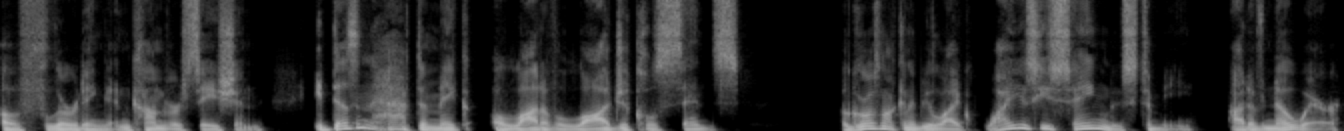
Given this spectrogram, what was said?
of flirting and conversation. It doesn't have to make a lot of logical sense. A girl's not going to be like, why is he saying this to me out of nowhere?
